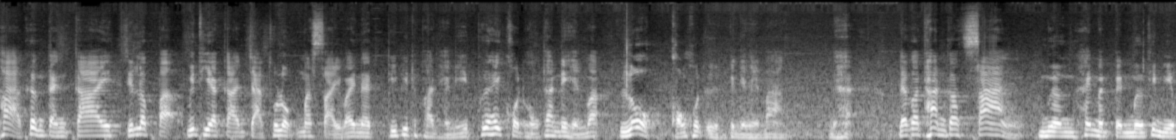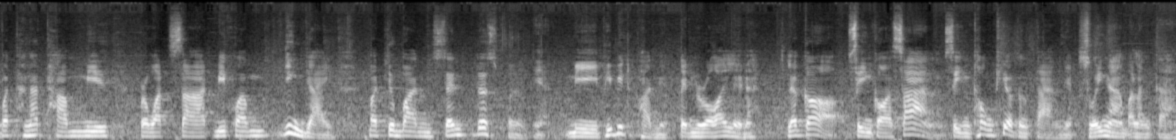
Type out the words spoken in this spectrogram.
ผ้าเครื่องแต่งกาย ศิลปะวิทยาการจากทั่วโลกมาใส่ไว้ในพิพิธภัณฑ์แห่งนี้ เพื่อให้คนของท่านได้เห็นว่าโลกของคนอื่นเป็นยังไงบ้างนะฮะแล้วก็ท่านก็สร้างเมืองให้มันเป็นเมืองที่มีวัฒนธรรม มีประวัติศาสตร์ มีความยิ่งใหญ่ ปัจจุบันเซนต์เดอร์สเบิร์กเนี่ยมีพิพิธภัณฑ์เนี่ยเป็นร้อยเลยนะแล้วก็สิ่งก่อสร้างสิ่งท่องเที่ยวต่างๆเนี่ยสวยงามอลังการ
